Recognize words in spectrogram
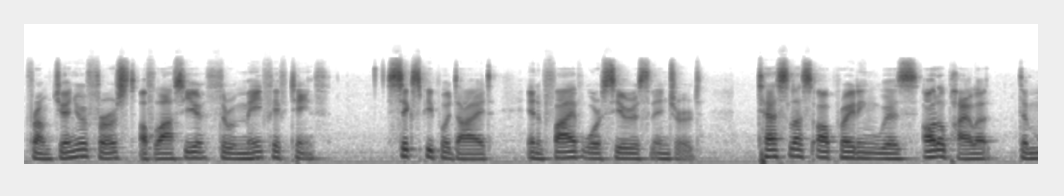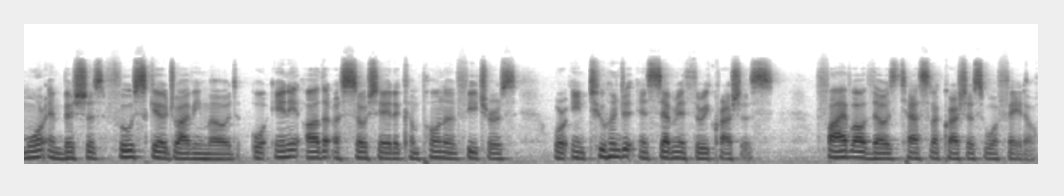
from January 1st of last year through May 15th, six people died and five were seriously injured. Tesla's operating with autopilot, the more ambitious full self-driving mode, or any other associated component features were in 273 crashes. Five of those Tesla crashes were fatal.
